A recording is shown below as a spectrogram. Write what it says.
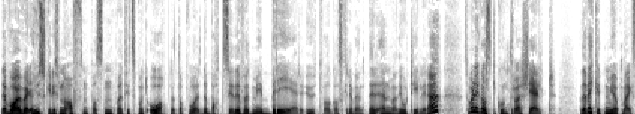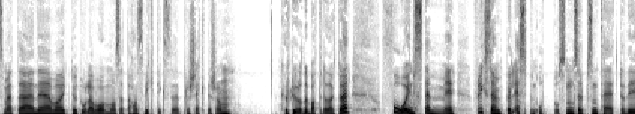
Det var jo vel, jeg husker liksom når Aftenposten på et tidspunkt åpnet opp våre debattsider for et mye bredere utvalg av skribenter enn vi hadde gjort tidligere, så var det ganske kontroversielt. Det vekket mye oppmerksomhet. Det- var Knut Olav Åmås, et av hans viktigste prosjekter som kultur- og debattredaktør. Få inn stemmer. F.eks. Espen Ottosen, som de,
